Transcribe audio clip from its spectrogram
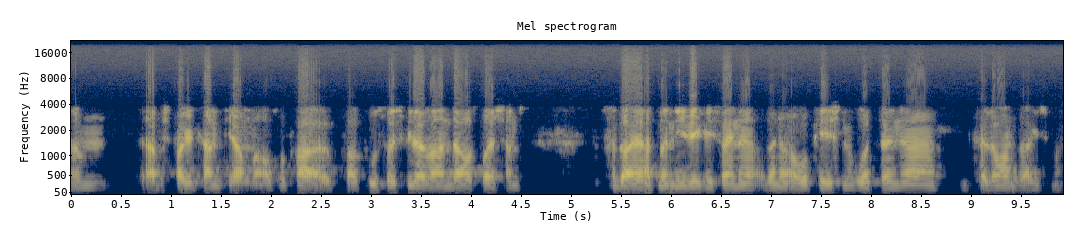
Ähm, da habe ich ein paar gekannt, die haben auch ein paar, ein paar Fußballspieler waren da aus Deutschland. Von daher hat man nie wirklich seine, seine europäischen Wurzeln äh, verloren, sage ich mal.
